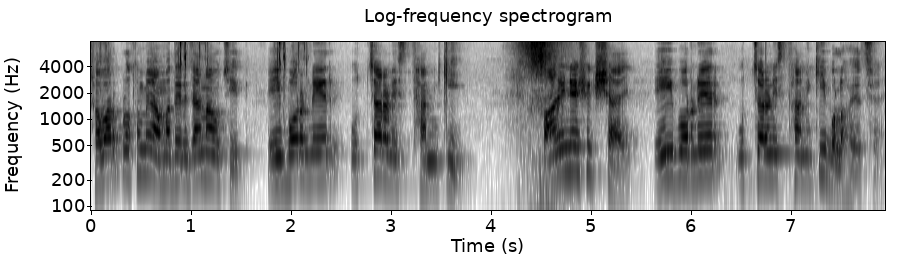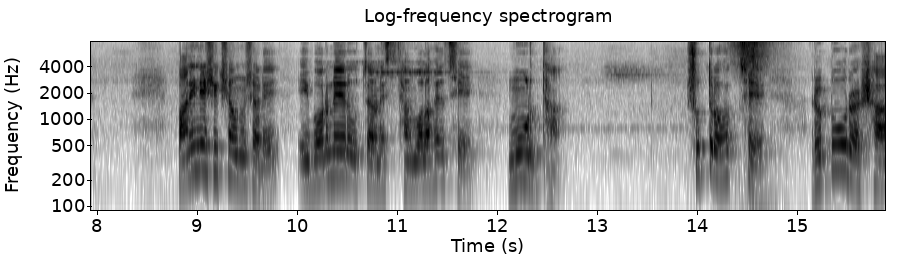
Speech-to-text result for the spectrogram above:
সবার প্রথমে আমাদের জানা উচিত এই বর্ণের উচ্চারণ স্থান কি। পানিনীয় শিক্ষায় এই বর্ণের উচ্চারণ স্থান কি বলা হয়েছে? পানিনীয় শিক্ষা অনুসারে এই বর্ণের উচ্চারণ স্থান বলা হয়েছে মূর্ধা। সূত্র হচ্ছে রটু রসা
